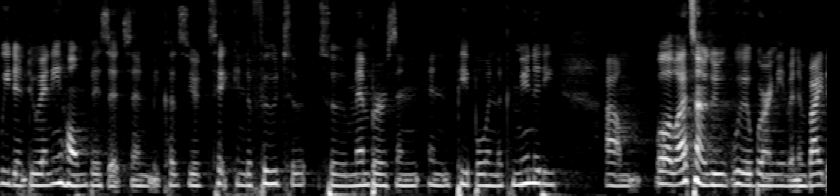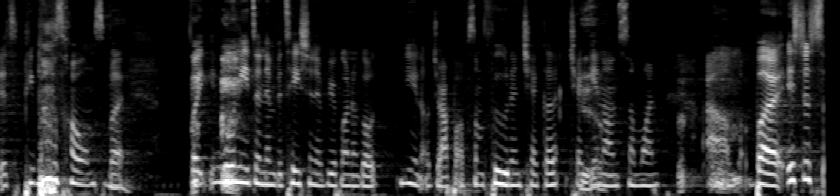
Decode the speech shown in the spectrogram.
we didn't do any home visits, and because you're taking the food to, to members and, and people in the community, um, well, a lot of times we, we weren't even invited to people's homes, but but who needs an invitation if you're going to go, you know, drop off some food and check a, check in on someone? Um, but it's just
